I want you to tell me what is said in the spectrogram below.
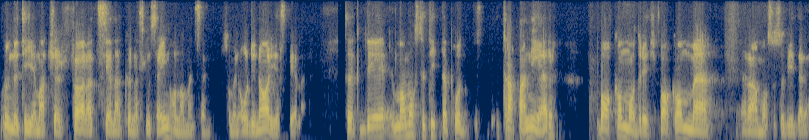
under tio matcher för att sedan kunna slussa in honom som en ordinarie spelare. Så det, man måste titta på trappa ner bakom Modric, bakom eh, Ramos och så vidare.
